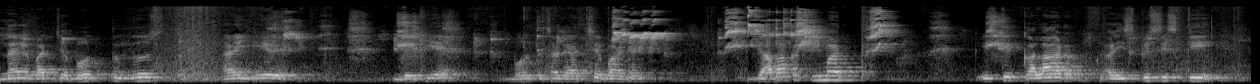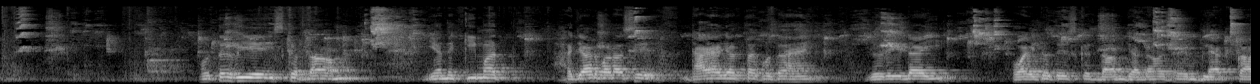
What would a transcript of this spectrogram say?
नए बच्चे बहुत तंदुरुस्त है। ये देखिए, बहुत सारे अच्छे बात हैं। जावा का कीमत, इसके कलर और स्पीसीज की होते हुए इसका दाम यानी कीमत हज़ार बारह से ढाई हज़ार तक होता है। जो रेड आई वाइट होते हैं, इसका दाम ज़्यादा होता है। ब्लैक का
